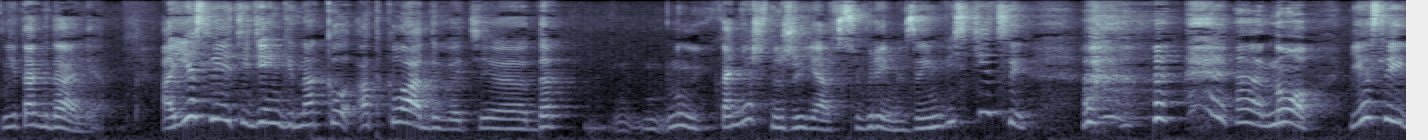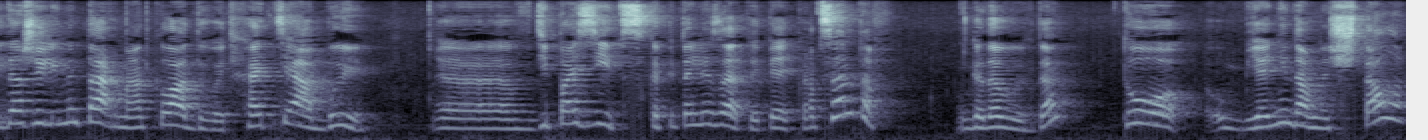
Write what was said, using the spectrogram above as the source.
и так далее. А если эти деньги откладывать, э, да, ну, конечно же, я все время за инвестиции, но если даже элементарно откладывать хотя бы э, в депозит с капитализацией 5% годовых, да, то я недавно считала,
